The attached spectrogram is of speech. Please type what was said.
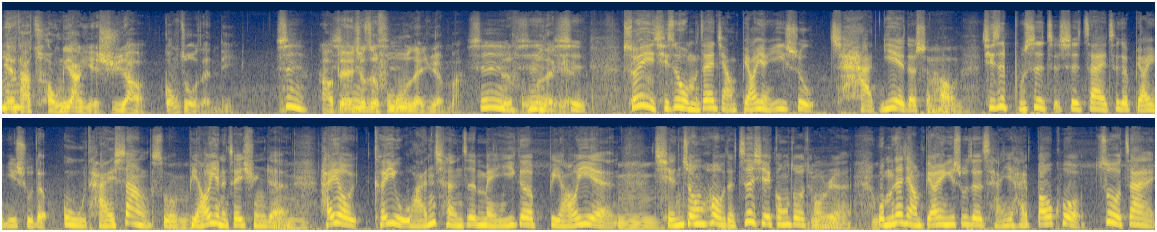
也他同样也需要工作人力。是，好，对，就是服务人员嘛，是，是服务人员。是，所以其实我们在讲表演艺术产业的时候，其实不是只是在这个表演艺术的舞台上所表演的这群人，还有可以完成这每一个表演前中后的这些工作同仁。我们在讲表演艺术这个产业，还包括坐在。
